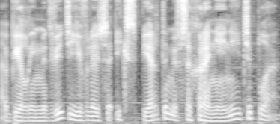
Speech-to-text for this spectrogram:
а белые медведи являются экспертами в сохранении тепла.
